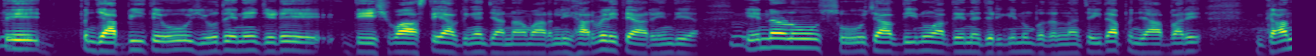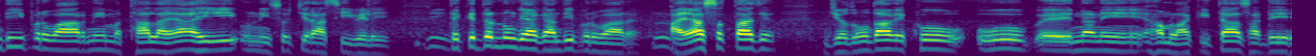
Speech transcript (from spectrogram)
ਤੇ ਪੰਜਾਬੀ ਤੇ ਉਹ ਯੋਧੇ ਨੇ ਜਿਹੜੇ ਦੇਸ਼ ਵਾਸਤੇ ਆਪਦੀਆਂ ਜਾਨਾਂ ਮਾਰਨ ਲਈ ਹਰ ਵੇਲੇ ਤਿਆਰ ਰਹਿੰਦੇ ਆ। ਇਹਨਾਂ ਨੂੰ ਸੋਚ ਆਪਦੀ ਨੂੰ ਆਪਦੇ ਨਜ਼ਰੀਏ ਨੂੰ ਬਦਲਣਾ ਚਾਹੀਦਾ। ਪੰਜਾਬ ਬਾਰੇ ਗਾਂਧੀ ਪਰਿਵਾਰ ਨੇ ਮੱਥਾ ਲਾਇਆ ਸੀ 1984 ਵੇਲੇ। ਤੇ ਕਿੱਧਰ ਨੂੰ ਗਿਆ ਗਾਂਧੀ ਪਰਿਵਾਰ? ਆਇਆ ਸੱਤਾ 'ਚ। ਜਦੋਂ ਦਾ ਵੇਖੋ ਉਹ ਇਹਨਾਂ ਨੇ ਹਮਲਾ ਕੀਤਾ ਸਾਡੇ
